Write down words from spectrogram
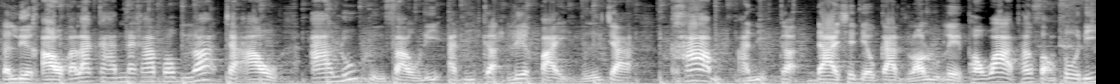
ก็เลือกเอาก็แล้วกันนะครับผมว่าจะเอาอารุหรือซาอุริอันนี้ก็เลือกไปหรือจะข้ามอันนี้ก็ได้เช่นเดียวกันรอลุเลทเพราะว่าทั้งสองตู้นี้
